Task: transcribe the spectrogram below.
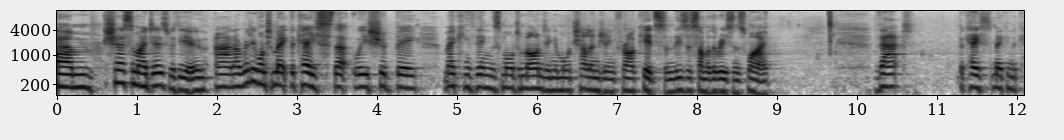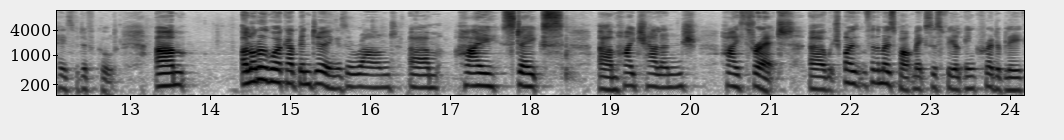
um, share some ideas with you, and I really want to make the case that we should be making things more demanding and more challenging for our kids, and these are some of the reasons why. That the case, making the case for difficult. Um, a lot of the work I've been doing is around um, high stakes, um, high challenge, high threat, uh, which by, for the most part makes us feel incredibly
